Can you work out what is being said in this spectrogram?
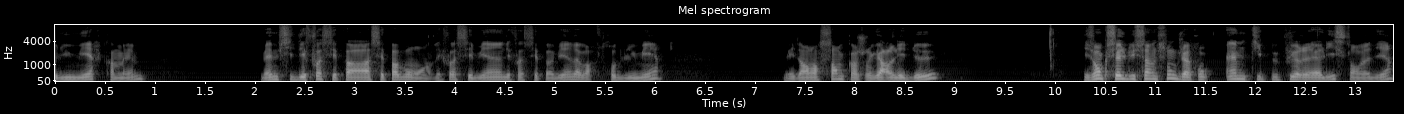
lumière quand même. Même si des fois, c'est pas, c'est pas bon. hein. Des fois, c'est bien. Des fois, c'est pas bien d'avoir trop de lumière. Mais dans l'ensemble, quand je regarde les deux, disons que celle du Samsung, je la trouve un petit peu plus réaliste, on va dire.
